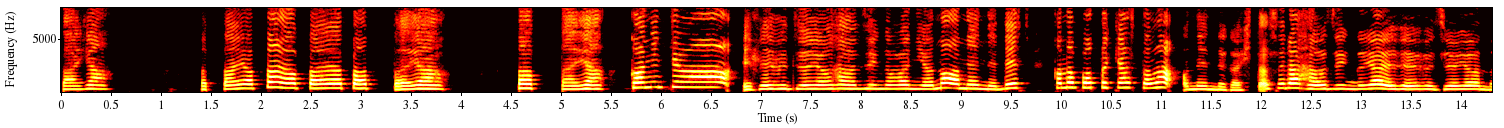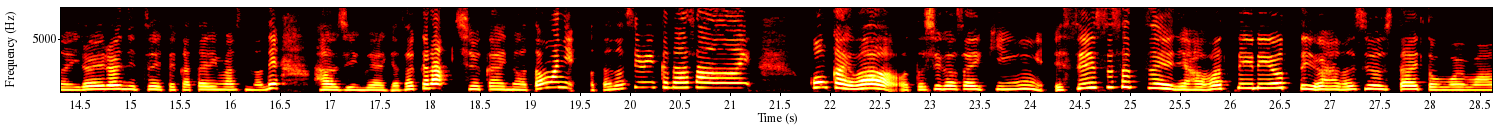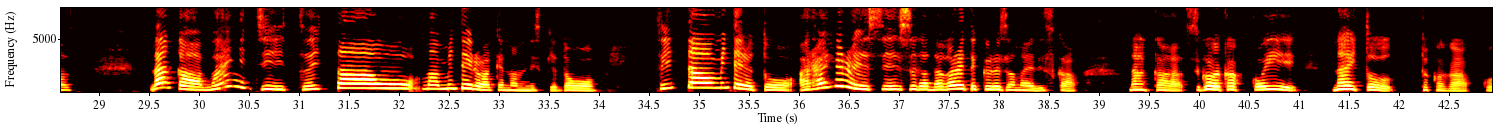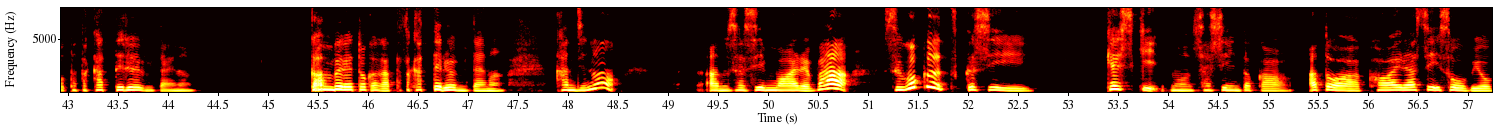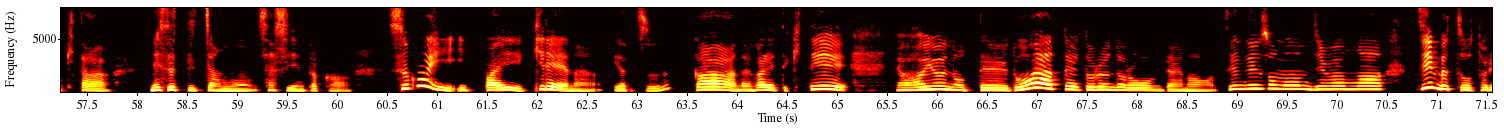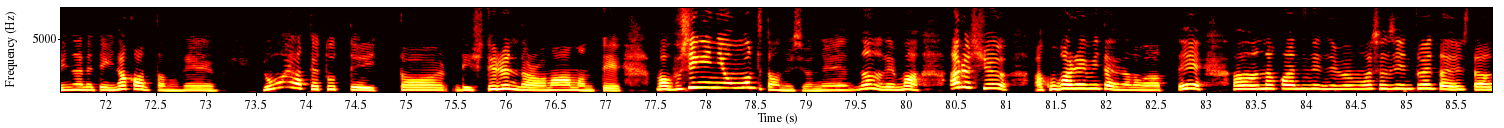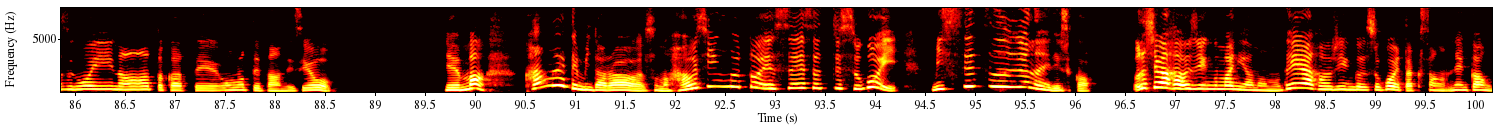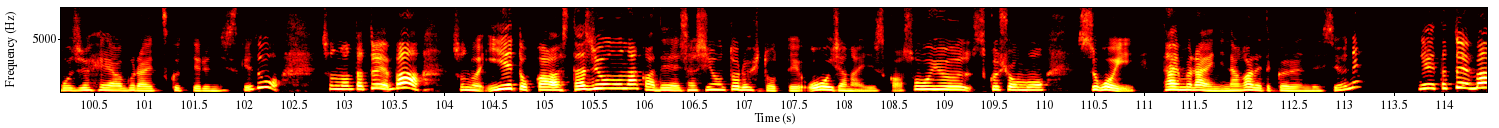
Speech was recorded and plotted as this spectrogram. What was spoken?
パヤ。パッパヤパヤパヤパッパヤ。パッパヤ。こんにちは !FF14 ハウジングマニアのおねんねです。このポッドキャストはおねんねがひたすらハウジングや FF14 のいろいろについて語りますので、ハウジングやギャザクラ、集会のお供にお楽しみください。今回は私が最近 SS 撮影にハマっているよっていう話をしたいと思います。なんか毎日ツイッターを、まあ、見てるわけなんですけど、ツイッターを見てると、あらゆる SS が流れてくるじゃないですか。なんかすごいかっこいいナイトとかがこう戦ってるみたいな。ガンブレとかが戦ってるみたいな感じのあの写真もあれば、すごく美しい景色の写真とか、あとは可愛らしい装備を着たメスってちゃんの写真とか、すごいいっぱい綺麗なやつが流れてきて、で、ああいうのってどうやって撮るんだろうみたいな、全然その自分が人物を撮り慣れていなかったので、どうやって撮っていったりしてるんだろうななんて、まあ、不思議に思ってたんですよね。なので、まあ、ある種憧れみたいなのがあって、ああ、んな感じで自分も写真撮れたりしたらすごいいいなとかって思ってたんですよ。で、まあ、考えてみたら、そのハウジングと SS ってすごい密接じゃないですか。私はハウジングマニアなので、ハウジングすごいたくさん、年間50部屋ぐらい作ってるんですけど、その例えば、その家とかスタジオの中で写真を撮る人って多いじゃないですか。そういうスクショもすごいタイムラインに流れてくるんですよね。で、例え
